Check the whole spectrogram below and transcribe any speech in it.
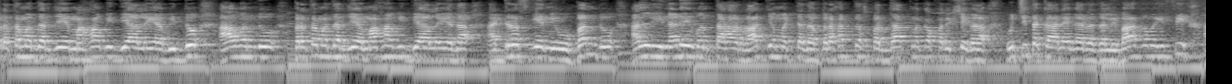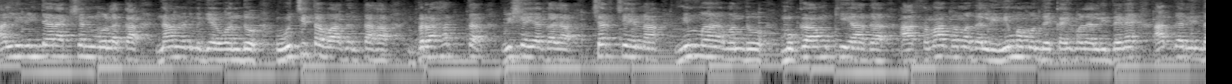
ಪ್ರಥಮ ದರ್ಜೆ ಮಹಾವಿದ್ಯಾಲಯವಿದ್ದು, ಆ ಒಂದು ಪ್ರಥಮ ದರ್ಜೆ ಮಹಾವಿದ್ಯಾಲಯದ ಅಡ್ರೆಸ್ಗೆ ನೀವು ಬಂದು ಅಲ್ಲಿ ನಡೆಯುವಂತಹ ರಾಜ್ಯ ಮಟ್ಟದ ಬೃಹತ್ ಸ್ಪರ್ಧಾತ್ಮಕ ಪರೀಕ್ಷೆಗಳ ಉಚಿತ ಕಾರ್ಯಾಗಾರದಲ್ಲಿ ಭಾಗವಹಿಸಿ, ಅಲ್ಲಿ ಇಂಟರಾಕ್ಷನ್ ಮೂಲಕ ನಾನು ನಿಮಗೆ ಒಂದು ಉಚಿತವಾದಂತಹ ಬೃಹತ್ ವಿಷಯಗಳ ಚರ್ಚೆಯನ್ನು ನಿಮ್ಮ ಒಂದು ಮುಖಾಮುಖಿಯಾದ ಆ ಸಮಾಗಮದಲ್ಲಿ ನಿಮ್ಮ ಮುಂದೆ ಕೈಗೊಳ್ಳಲಿದ್ದೇನೆ. ಆದ್ದರಿಂದ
